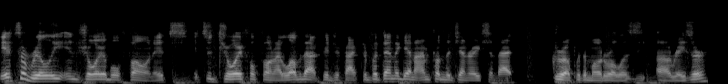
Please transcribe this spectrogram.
it's a really enjoyable phone. It's it's a joyful phone. I love that fidget factor. But then again, I'm from the generation that grew up with a Motorola Z, uh, Razr.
